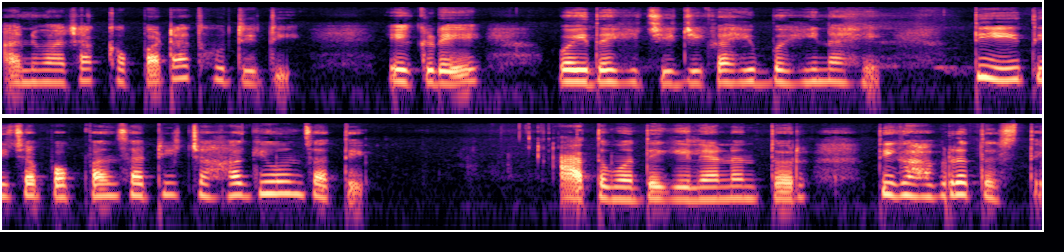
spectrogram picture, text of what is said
आणि माझ्या कपाटात होती ती. इकडे वैदहीची जी काही बहीण आहे ती तिच्या पप्पांसाठी चहा घेऊन जाते. आतमध्ये गेल्यानंतर ती घाबरत असते.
